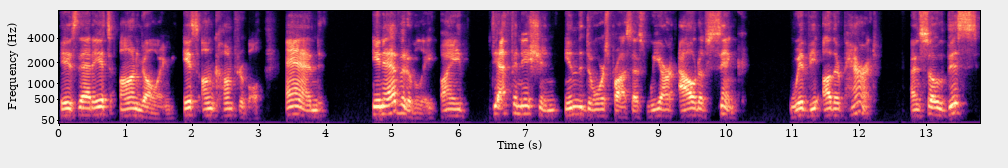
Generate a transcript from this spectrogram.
is that it's ongoing, it's uncomfortable, and inevitably, by definition in the divorce process, we are out of sync with the other parent. And so this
